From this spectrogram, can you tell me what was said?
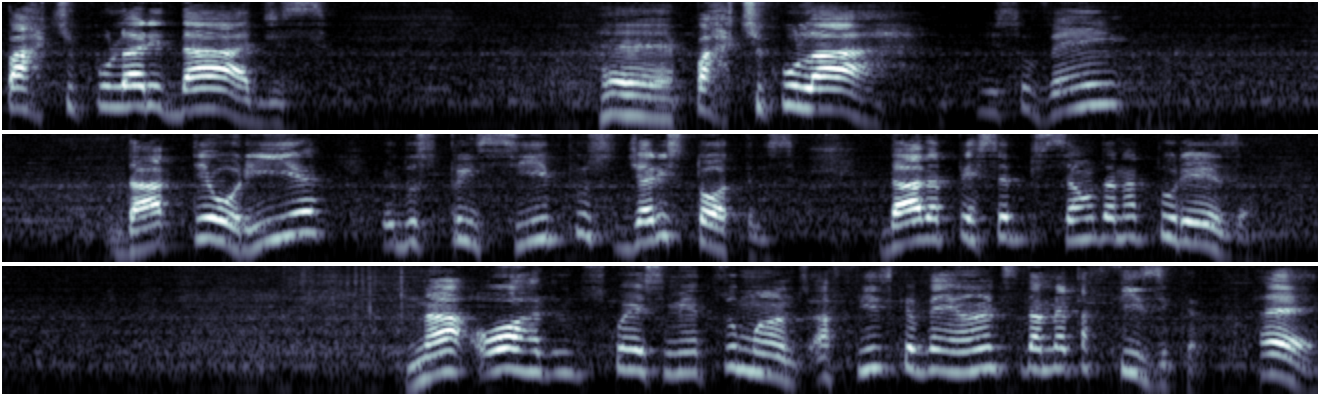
particularidades, é, particular. Isso vem da teoria e dos princípios de Aristóteles, dada a percepção da natureza. Na ordem dos conhecimentos humanos, a física vem antes da metafísica. É,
